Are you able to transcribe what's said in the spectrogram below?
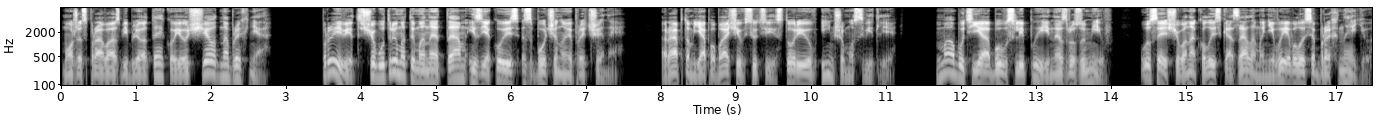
Може, справа з бібліотекою ще одна брехня привід, щоб утримати мене там із якоїсь збоченої причини. Раптом я побачив всю цю історію в іншому світлі. Мабуть, я був сліпий і не зрозумів. Усе, що вона колись казала мені, виявилося брехнею,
